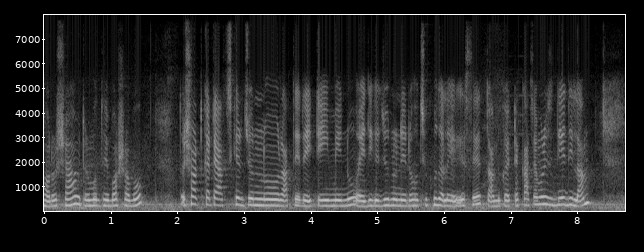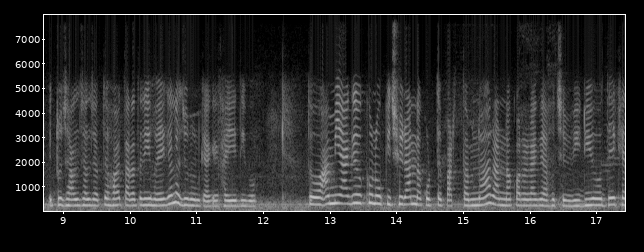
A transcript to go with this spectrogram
ভরসা, ওটার মধ্যে বসাবো। তো শর্টকাটে আজকের জন্য রাতের এইটাই মেনু এইদিকে জুনুনেরও হচ্ছে ক্ষুধা লেগে গেছে। তো আমি কয়েকটা কাঁচামরিচ দিয়ে দিলাম। একটু ঝাল ঝাল যাতে হয়, তাড়াতাড়ি হয়ে গেলে জুনুনকে আগে খাইয়ে দিব। তো আমি আগে কোনো কিছুই রান্না করতে পারতাম না। রান্না করার আগে হচ্ছে ভিডিও দেখে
